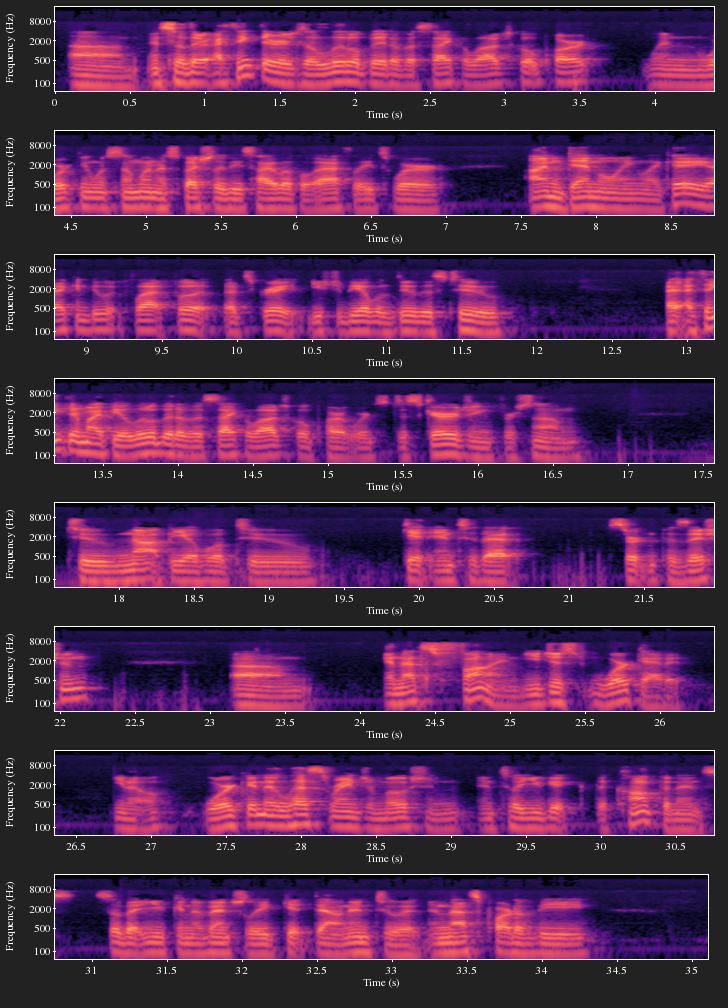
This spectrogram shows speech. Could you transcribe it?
Um, and so there, I think there's a little bit of a psychological part when working with someone, especially these high level athletes, where I'm demoing like, "Hey, I can do it flat foot. That's great. You should be able to do this too." I, I think there might be a little bit of a psychological part where it's discouraging for some to not be able to get into that certain position. Um, and that's fine. You just work at it, you know, work in a less range of motion until you get the confidence so that you can eventually get down into it. And that's part of the,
